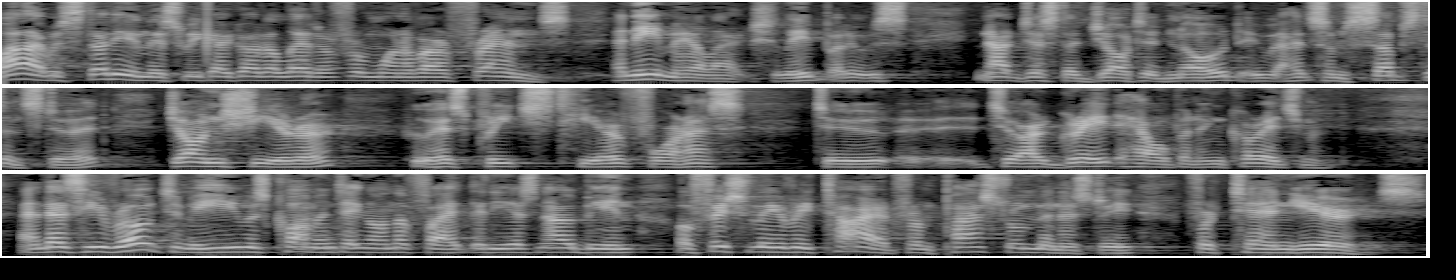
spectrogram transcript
While I was studying this week, I got a letter from one of our friends, an email actually, but it was not just a jotted note, it had some substance to it. John Shearer, who has preached here for us to, uh, to our great help and encouragement. And as he wrote to me, he was commenting on the fact that he has now been officially retired from pastoral ministry for 10 years.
